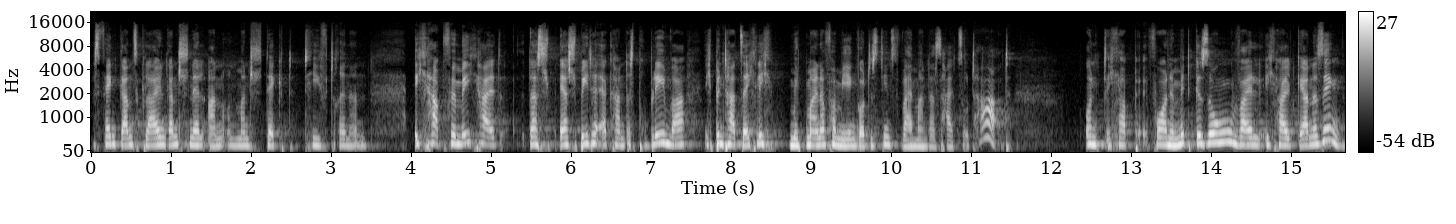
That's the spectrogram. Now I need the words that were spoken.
Es fängt ganz klein, ganz schnell an und man steckt tief drinnen. Ich habe für mich halt das erst später erkannt. Das Problem war, ich bin tatsächlich mit meiner Familie in Gottesdienst, weil man das halt so tat. Und ich habe vorne mitgesungen, weil ich halt gerne singe.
